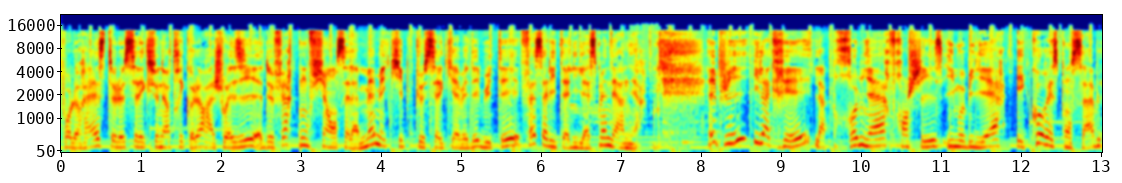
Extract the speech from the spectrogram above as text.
Pour le reste, le sélectionneur tricolore a choisi de faire confiance à la même équipe que celle qui avait débuté face à l'Italie la semaine dernière. Et puis, il a créé la première franchise immobilière éco-responsable.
